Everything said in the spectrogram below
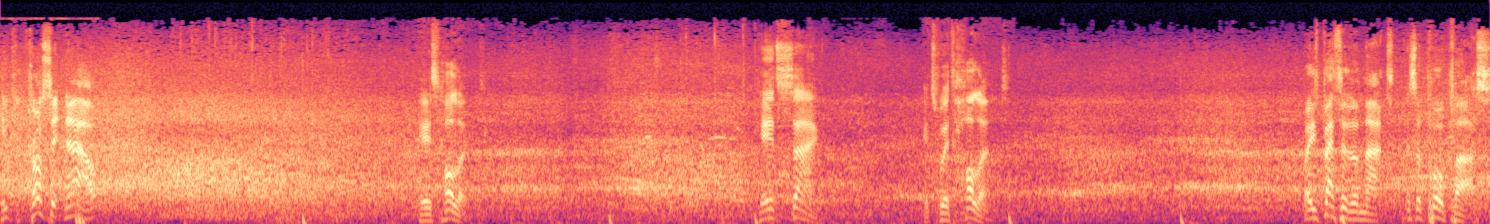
He can cross it now. Here's Holland. Here's Sang. It's with Holland. But he's better than that. It's a poor pass.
